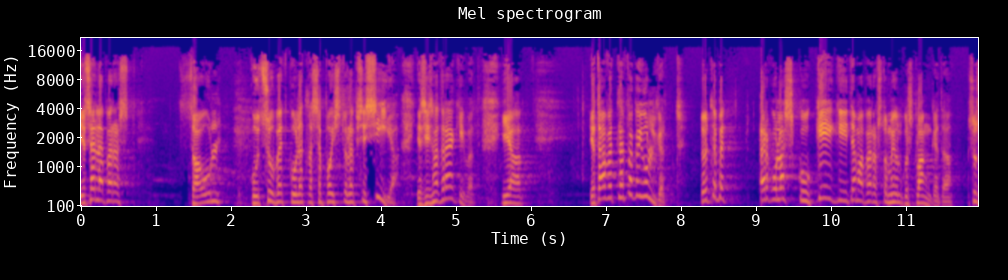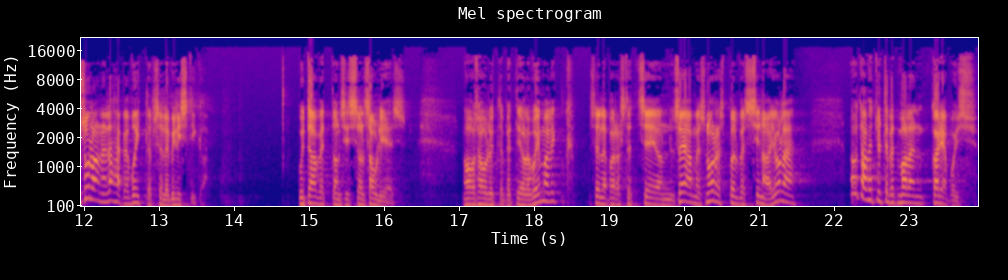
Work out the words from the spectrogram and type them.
ja sellepärast Saul kutsub, et kuule, et las see poiss tuleb siis siia. Ja siis nad räägivad. Ja ja Taavet läheb väga julgelt, ta ütleb, et ärgu lasku keegi tema pärast oma julgust langeda, su sulane läheb ja võitleb selle vilistiga. kui Taavet on siis seal Sauli ees. no Saul ütleb, et ei ole võimalik, sellepärast et see on sõjamees noorest põlvest, sina ei ole. no Taavet ütleb, et ma olen karjapoiss.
